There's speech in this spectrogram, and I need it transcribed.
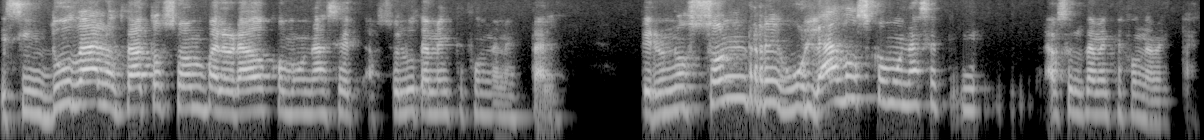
sin duda los datos son valorados como un asset absolutamente fundamental, pero no son regulados como un asset absolutamente fundamental.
